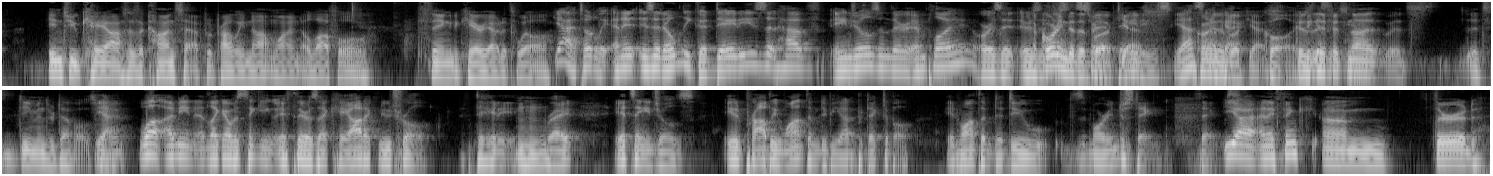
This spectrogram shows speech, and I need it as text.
into chaos as a concept would probably not want a lawful thing to carry out its will. Yeah, totally. And it, is it only good deities that have angels in their employ, or is it? Or is it According to the book, deities? yes. Yes. According to the book, yes. Cool. Because if it's not, it's it's demons or devils. Yeah. Right? Well, I mean, like I was thinking, if there's a chaotic neutral deity, Mm-hmm. right? It's angels. It would probably want them to be unpredictable. It'd want them to do more interesting things. Yeah, and I think um, third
